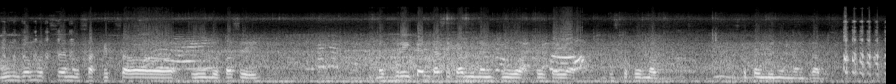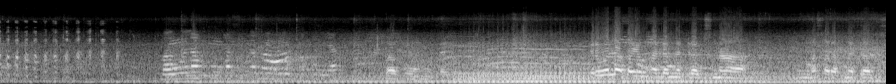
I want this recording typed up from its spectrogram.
Yung gamot sa ano, sakit sa ulo kasi nag-breakan kasi kami ng jowa ko kaya gusto ko mag gusto ko minom ng drugs Bago lang po kasi kami dito, kuya. bago ano tayo. Pero wala kayong alam na drugs na masarap na drugs.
